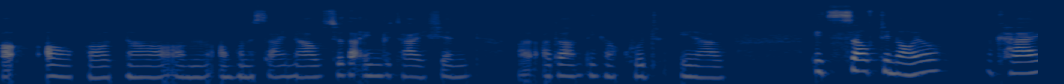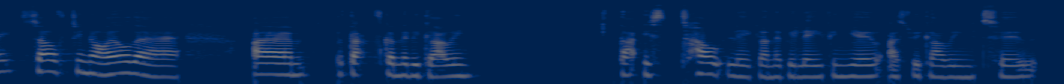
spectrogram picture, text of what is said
oh, oh god no i'm, I'm going to say no to that invitation. I, I don't think i could you know. It's self-denial okay? Self-denial there. Um, but that's going to be going. That is totally going to be leaving you as we go into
